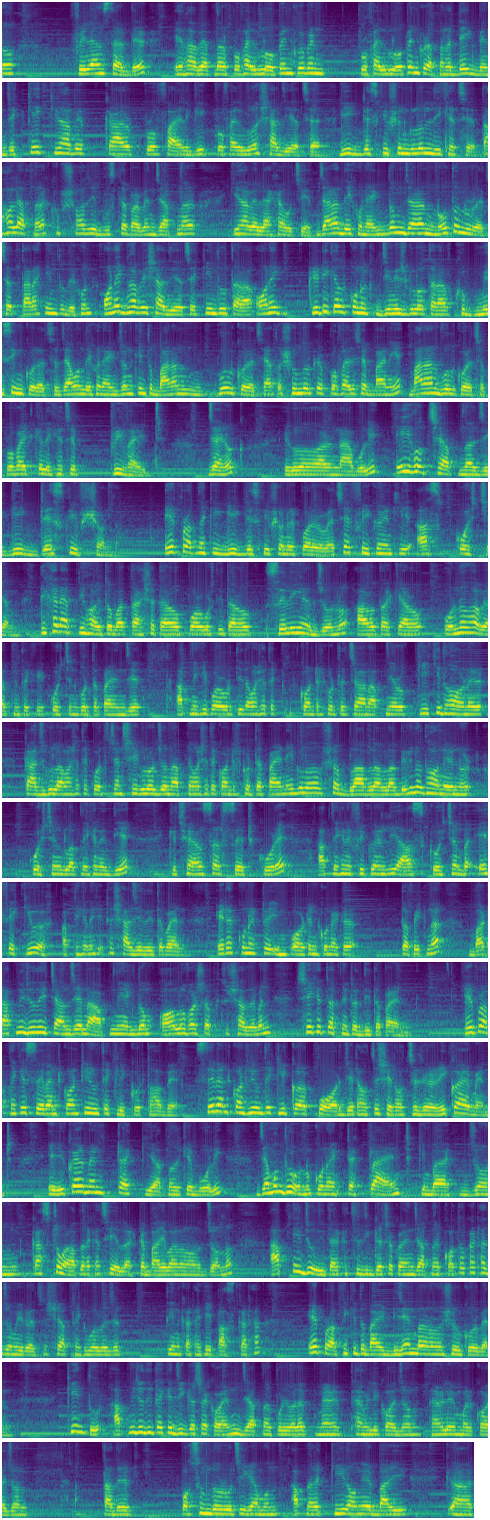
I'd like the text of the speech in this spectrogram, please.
ফ্রিল্যান্সারদের এভাবে আপনার প্রোফাইলগুলো ওপেন করবেন প্রোফাইলগুলো ওপেন করে আপনারা দেখবেন যে কে কীভাবে কার প্রোফাইল গিগ প্রোফাইলগুলো সাজিয়েছে গিগ ডিসক্রিপশনগুলো লিখেছে, তাহলে আপনারা খুব সহজেই বুঝতে পারবেন যে আপনার কীভাবে লেখা উচিত। যারা দেখুন, একদম যারা নতুন রয়েছে, তারা কিন্তু দেখুন অনেকভাবে সাজিয়েছে, কিন্তু তারা অনেক ক্রিটিক্যাল কোনো জিনিসগুলো তারা খুব মিসিং করেছে। যেমন দেখুন, একজন কিন্তু বানান ভুল করেছে, এত সুন্দর করে প্রোফাইল সে বানিয়ে বানান ভুল করেছে প্রোভাইডকে লিখেছে প্রিভাইড যাই হোক, এগুলো আর না বলি। এই হচ্ছে আপনার যে গিগ ডেসক্রিপশন এরপর আপনাকে গিগ ডিসক্রিপশনের পরে রয়েছে ফ্রিকুয়েন্টলি আস্ক কোয়েশ্চেন এখানে আপনি হয়তো বা তার সাথে আরও পরবর্তীতে আরও সেলিংয়ের জন্য আরও তাকে আরও অন্যভাবে আপনি তাকে কোয়েশ্চেন করতে পারেন যে, আপনি কি পরবর্তীতে আমার সাথে কন্ট্যাক্ট করতে চান? আপনি আরও কী কী ধরনের কাজগুলো আমার সাথে করতে চান? সেগুলোর জন্য আপনি আমার সাথে কন্ট্যাক্ট করতে পারেন। এগুলো সব ব্লা ব্লা ব্লা বিভিন্ন ধরনের কোয়েশ্চেনগুলো আপনি এখানে দিয়ে কিছু অ্যান্সার সেট করে আপনি এখানে ফ্রিকুয়েন্টলি আস্ক কোয়েশ্চেন বা এফ এ কিউ আপনি এখানে এটা সাজিয়ে দিতে পারেন। এটা কোনো একটা ইম্পর্টেন্ট কোনো একটা টপিক না বাট আপনি যদি চান যে না, আপনি একদম অল ওভার সব কিছু সাজাবেন, সেক্ষেত্রে আপনি এটা দিতে পারেন। এরপর আপনাকে সেভ অ্যান্ড কন্টিনিউতে ক্লিক করতে হবে। সেভ অ্যান্ড কন্টিনিউতে ক্লিক করার পর যেটা হচ্ছে, সেটা হচ্ছে যে রিকোয়ারমেন্ট এই রিকোয়ারমেন্টটা কি আপনাদেরকে বলি? যেমন ধরুন, কোনো একটা ক্লায়েন্ট কিংবা একজন কাস্টমার আপনার কাছে এলো একটা বাড়ি বানানোর জন্য। আপনি যদি তার কাছে জিজ্ঞাসা করেন যে, আপনার কত কাঠা জমি রয়েছে? সে আপনাকে বলবে যে, তিন কাঠা কি পাঁচ কাঠা? এরপর আপনি কিন্তু বাড়ির ডিজাইন বানানো শুরু করবেন। কিন্তু আপনি যদি তাকে জিজ্ঞাসা করেন যে আপনার পরিবারের ফ্যামিলি কয়জন, ফ্যামিলি মেম্বার কয়জন, তাদের পছন্দ রুচি কেমন, আপনারা কী রঙের বাড়ি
